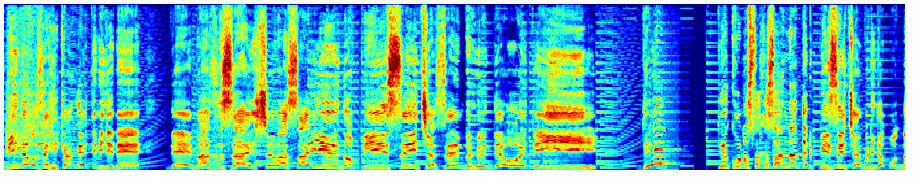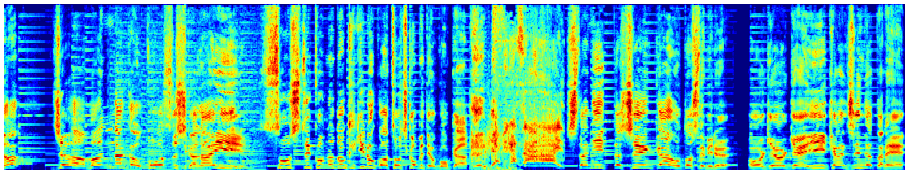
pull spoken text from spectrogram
みんなもぜひ考えてみてね。で、まず最初は左右の P スイッチは全部踏んでおいていい？で、でこの逆さになってる P スイッチは無理だもんな。じゃあ真ん中を壊すしかない。そしてこの毒キノコは閉じ込めておこうか。やめなさい！下に行った瞬間落としてみる。オッケーオッケー。いい感じになったね。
